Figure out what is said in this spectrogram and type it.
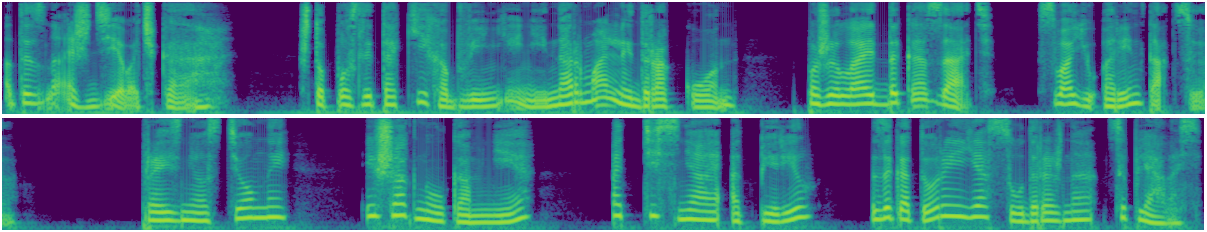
А ты знаешь, девочка, что после таких обвинений нормальный дракон пожелает доказать свою ориентацию?» произнес темный и шагнул ко мне, оттесняя от перил, за которые я судорожно цеплялась.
